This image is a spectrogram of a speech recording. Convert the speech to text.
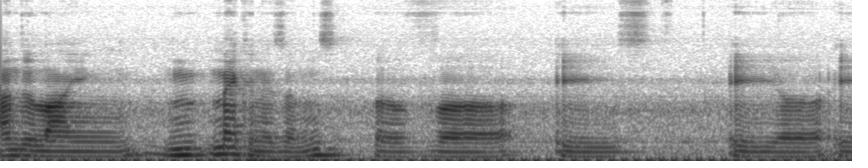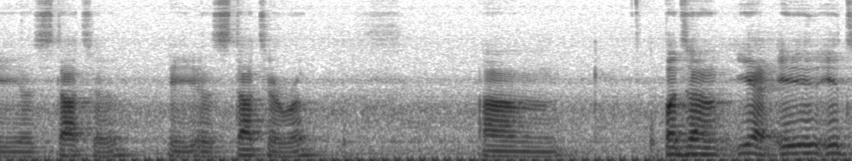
underlying mechanisms of uh, a a, uh, a stutter a, a stutterer. Um, but um, yeah, it it,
